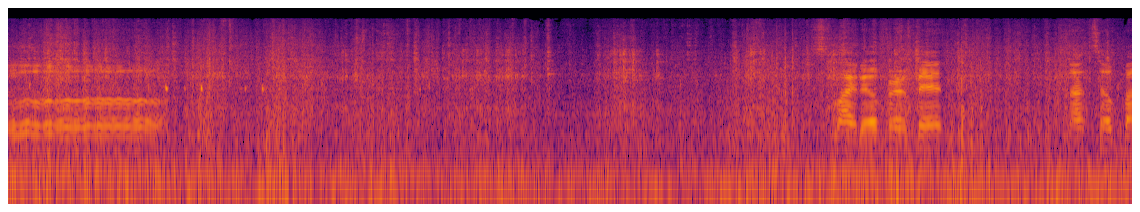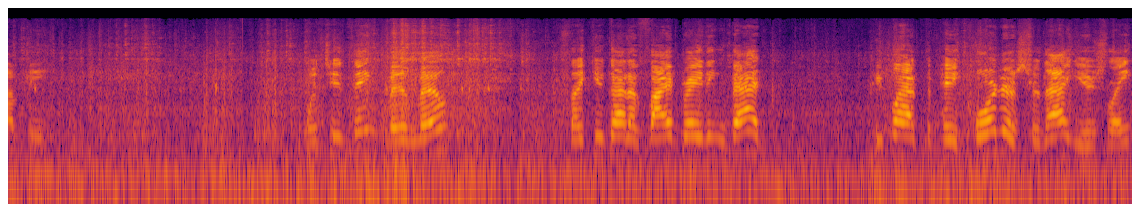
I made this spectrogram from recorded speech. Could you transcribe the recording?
Ooh, Ugh. Slide over a bit. Not so bumpy. What you think, Moo Moo? It's like you got a vibrating bed. People have to pay quarters for that usually.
